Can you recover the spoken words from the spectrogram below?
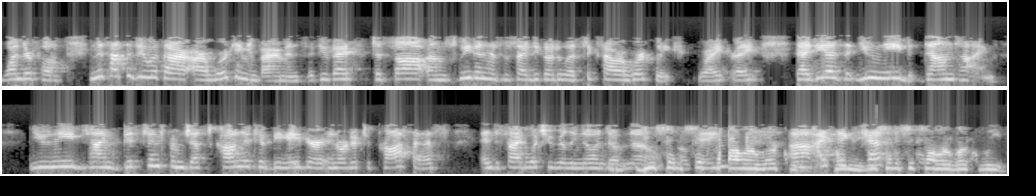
Wonderful. And this has to do with our, our working environments. If you guys just saw, um, Sweden has decided to go to a six-hour work week, right? Right. The idea is that you need downtime. You need time distant from just cognitive behavior in order to process and decide what you really know and don't know. You said okay? six-hour work week. Uh, I think you said a six-hour work week.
